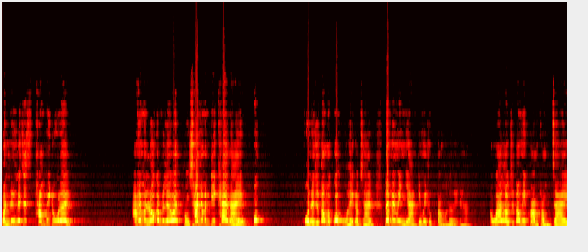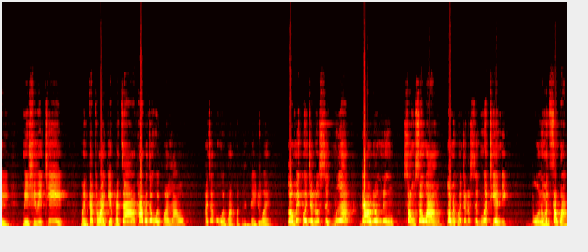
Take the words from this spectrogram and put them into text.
วันหนึ่งเนี่ยจะทำให้ดูเลยเอาให้มันรู้กันไปเลยว่าของฉันเนี่ยมันดีแค่ไหนพวกคุณเนี่ยจะต้องมาก้มหัวให้กับฉันนั่นเป็นวิญญาณที่ไม่ถูกต้องเลยนะคะบอกว่าเราจะต้องมีความถ่อมใจมีชีวิตที่เหมือนกับถวายเกียรติพระเจ้า ถ้าพระเจ้าอวยพรเรา พระเจ้าก็อวยพรคนอื่นได้ด้วย เราไม่ควรจะรู้สึกเมื่อดาวดวงหนึ่งส่องสว่าง เราไม่ควรจะรู้สึกเมื่อเทียนอีกดวงหนึ่งมันสว่าง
